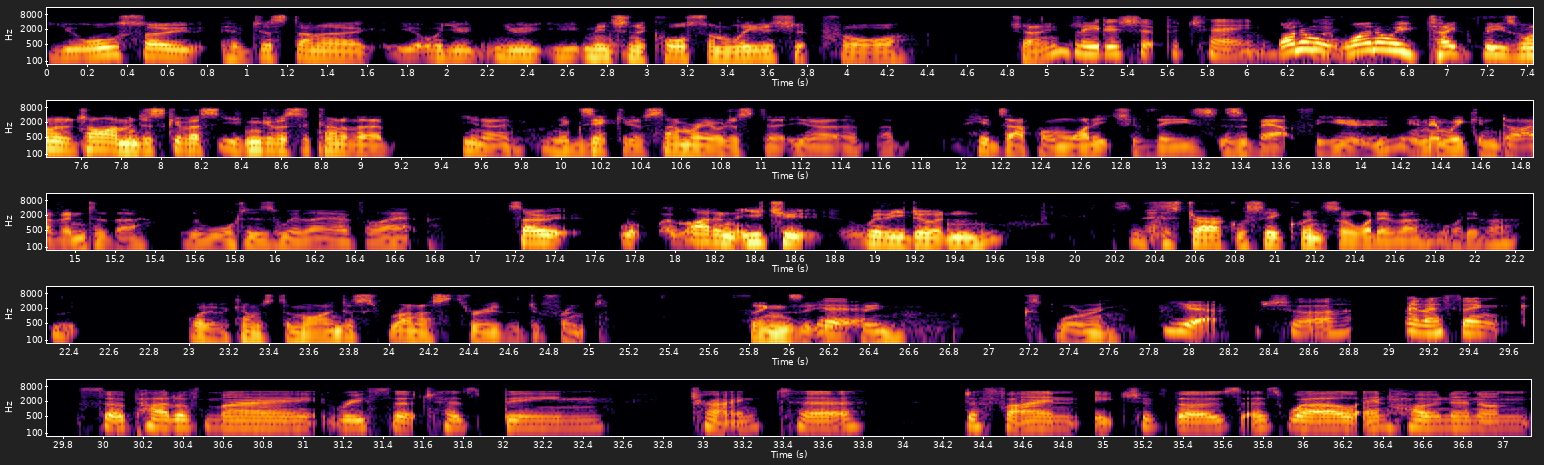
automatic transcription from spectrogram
You also have just done a, or you, you, you mentioned a course on leadership for change. Leadership for change. Why don't we. Why don't we take these one at a time and just give us? You can give us a kind of a you know an executive summary or just a you know a, a heads up on what each of these is about for you, and then we can dive into the the waters where they overlap. So I don't know you choose whether you do it in historical sequence or whatever, whatever, whatever comes to mind. Just run us through the different things that Yeah. you've been exploring. Yeah, sure. And I think so. Part of my research has been trying to define each of those as well and hone in on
